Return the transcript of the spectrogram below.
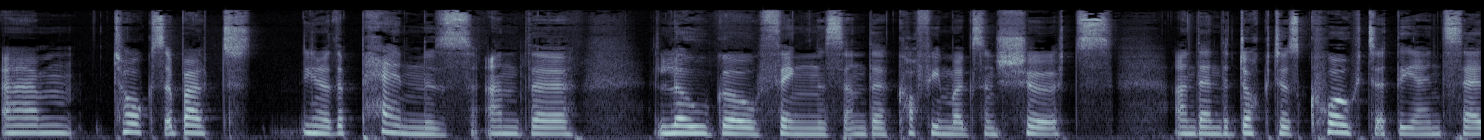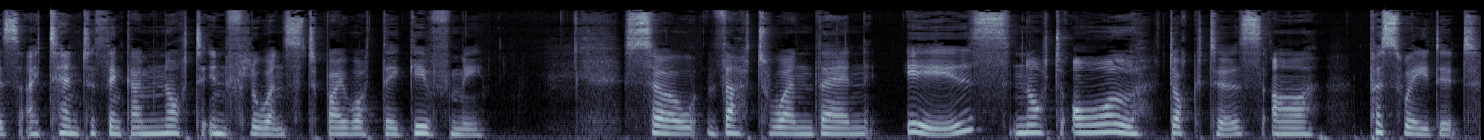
um, talks about you know the pens and the logo things and the coffee mugs and shirts. And then the doctor's quote at the end says, I tend to think I'm not influenced by what they give me. So that one then is not all doctors are persuaded.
